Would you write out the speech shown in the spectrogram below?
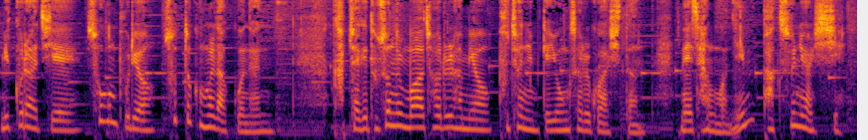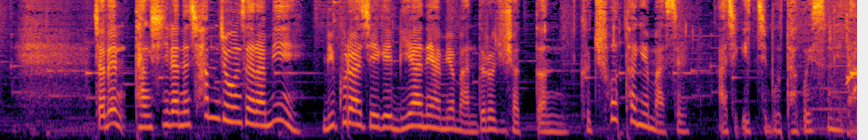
미꾸라지에 소금 뿌려 소뚜껑을 닫고는 갑자기 두 손을 모아 절을 하며 부처님께 용서를 구하시던 내 장모님 박순열 씨. 저는 당신이라는 참 좋은 사람이 미꾸라지에게 미안해하며 만들어주셨던 그 추어탕의 맛을 아직 잊지 못하고 있습니다.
